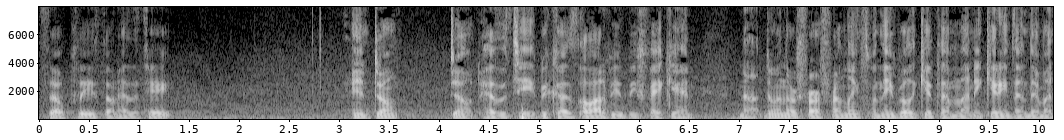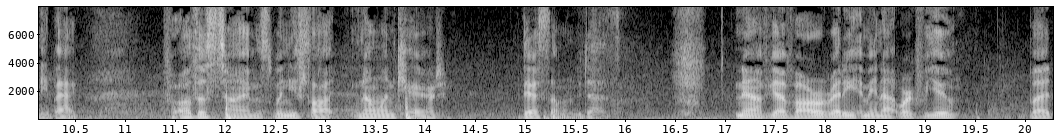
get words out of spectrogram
So please don't hesitate. And don't don't hesitate because a lot of people be faking, not doing the refer friend links when they really get them money, getting them their money back. For all those times when you thought no one cared, there's someone who does. Now, if you have Vara already, it may not work for you, but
